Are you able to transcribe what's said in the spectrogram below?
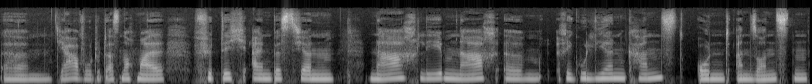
ähm, ja, wo du das nochmal für dich ein bisschen nachleben, nachregulieren ähm, kannst. Und ansonsten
